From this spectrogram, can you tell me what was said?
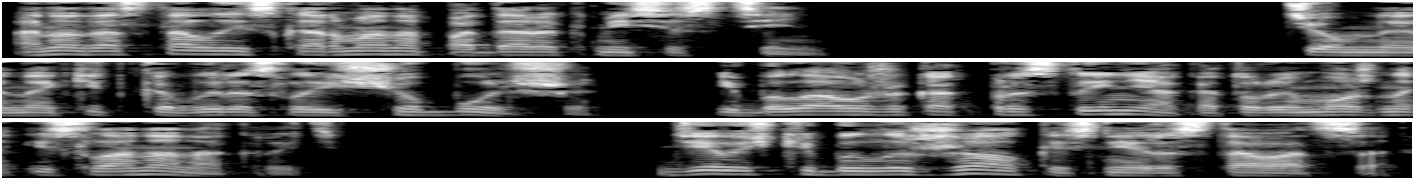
она достала из кармана подарок миссис Тень. Темная накидка выросла еще больше и была уже как простыня, которой можно и слона накрыть. Девочке было жалко с ней расставаться,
